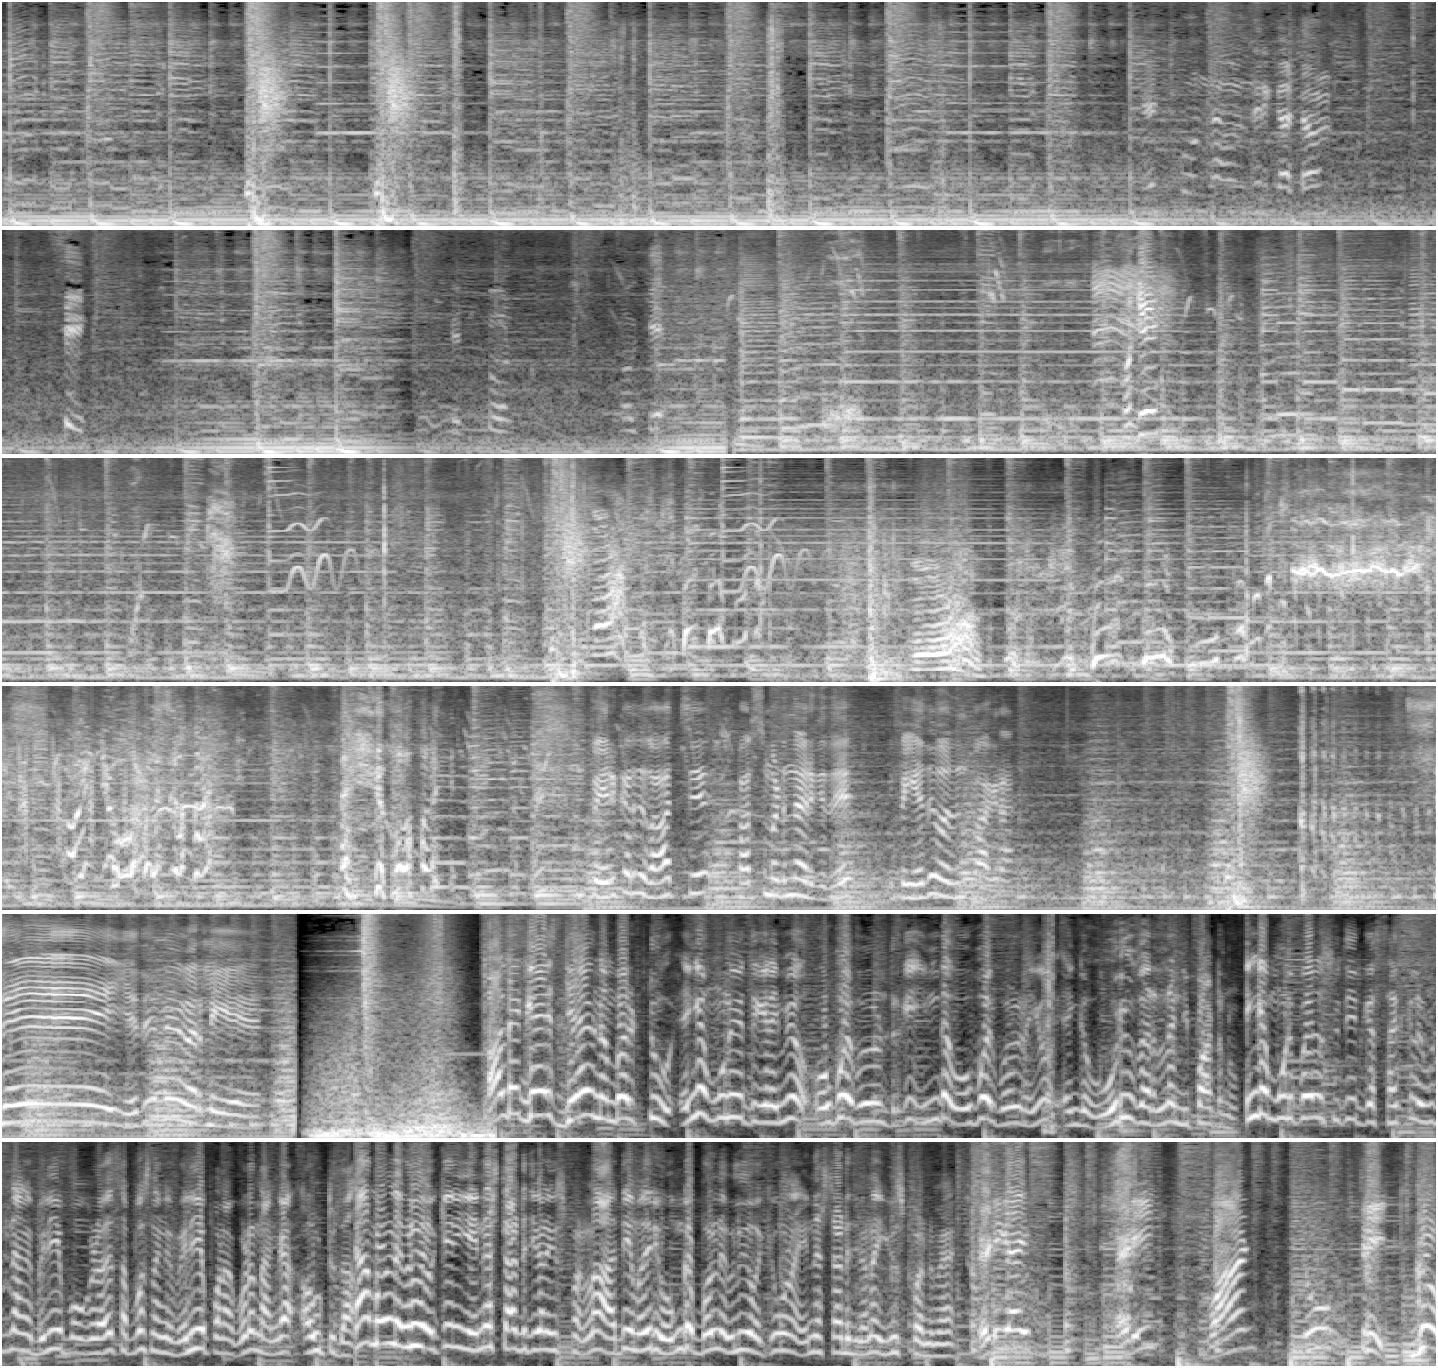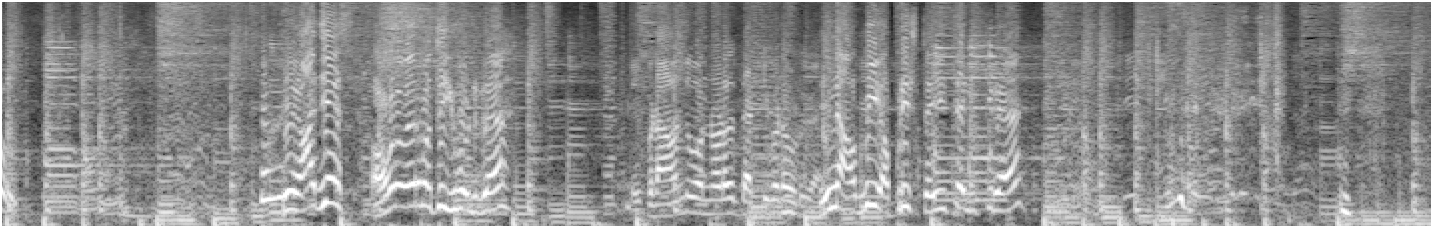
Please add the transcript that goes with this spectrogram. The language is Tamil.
ஹெட்ஃபோன் தான் விழுந்திருக்காட்டம் சரி ஹெட்ஃபோன். ஓகே. ஓகே. இப்போ இருக்கிறது வாட்ச் பர்ஸ் மட்டும்தான் இருக்குது. இப்போ எது வருதுன்னு பார்க்குறேன் சே எதுவுமே வரலையே. Alright guys game number two எங்க மூணு பேத்துக்கிலையுமே ஒவ்வொரு பலூன் இருக்கு. இந்த ஒவ்வொரு பலூனையும் எங்க ஒரு விரல்ல நிப்பாட்டணும். எங்க மூணு பேரும் சுத்தி இருக்க சர்க்கிளை விட்டு நாங்க வெளியே போக கூடாது சப்போஸ் நாங்க வெளியே போனா கூட நாங்க அவுட் தான். நான் பலூனை விழுக வைக்க நீங்க என்ன ஸ்ட்ராட்டஜி வேணா யூஸ் பண்ணலாம். அதே மாதிரி உங்க பலூனை விழுக வைக்கவும் நான் என்ன ஸ்ட்ராட்டஜி வேணா யூஸ் பண்ணுவேன். Ready guys ready one two three go Rajesh அவ்வளவு வேகமா தூக்கி போட்டுட்ட? இப்போ நான் வந்து உன்னோட தட்டி கூட விடுவேன். என்ன அபி அப்படியே ஸ்ட்ரைட்டா நிக்கிற?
